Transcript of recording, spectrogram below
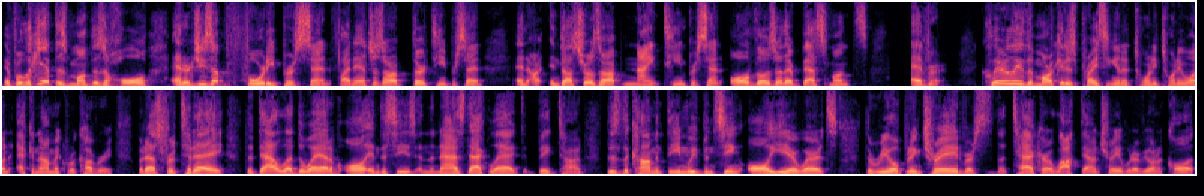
If we're looking at this month as a whole, energy's up 40%, financials are up 13%, and uh, industrials are up 19%. All of those are their best months ever. Clearly, the market is pricing in a 2021 economic recovery. But as for today, the Dow led the way out of all indices and the NASDAQ lagged big time. This is the common theme we've been seeing all year where it's the reopening trade versus the tech or lockdown trade, whatever you want to call it.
